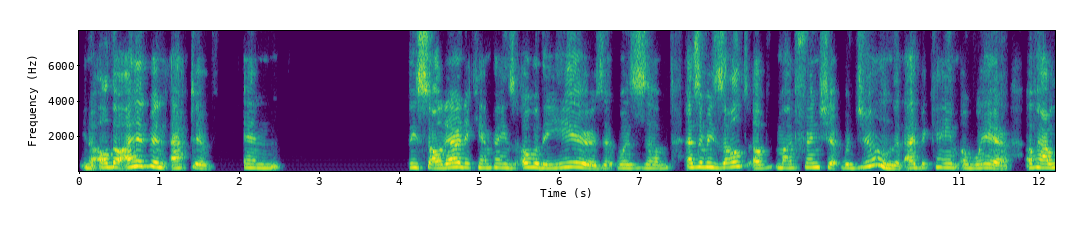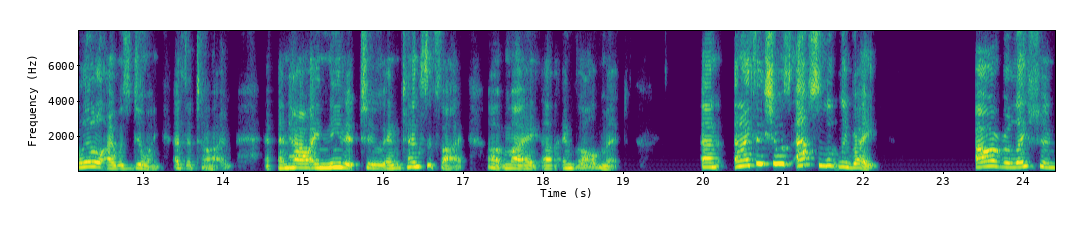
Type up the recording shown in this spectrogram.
you know, although I had been active in these solidarity campaigns over the years, it was um, as a result of my friendship with June that I became aware of how little I was doing at the time and how I needed to intensify uh, my uh, involvement. And, and I think she was absolutely right. Our relation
